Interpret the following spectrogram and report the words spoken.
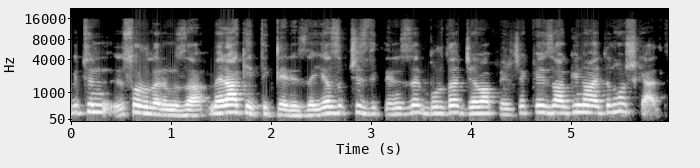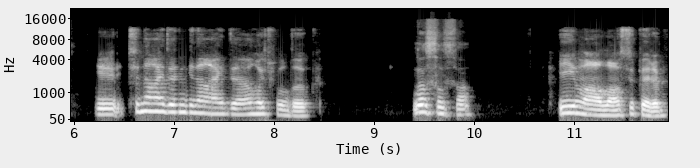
bütün sorularımıza, merak ettiklerinize, yazıp çizdiklerinize burada cevap verecek. Feyza günaydın, hoş geldin. Eee, günaydın, günaydın. Hoş bulduk. Nasılsın? İyiyim valla, süperim.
